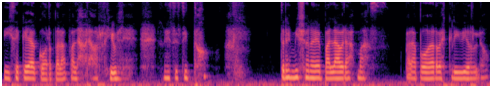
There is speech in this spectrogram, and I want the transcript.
Y se queda corta la palabra horrible. Necesito tres millones de palabras más para poder describirlo.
